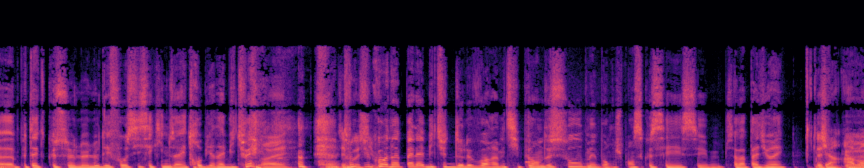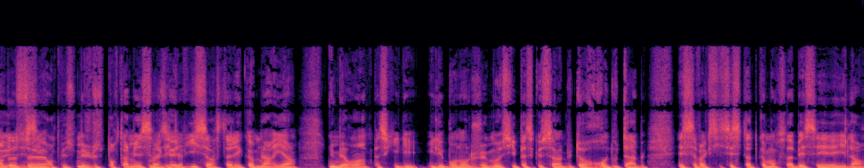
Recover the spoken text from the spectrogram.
euh, peut-être que ce- le, le défaut aussi, c'est qu'il nous avait trop bien habitués. Ouais, Donc du coup, on n'a pas l'habitude de le voir un petit peu en dessous, mais bon, je pense que c'est, c'est, ça va pas durer. Tiens, avant de se- En plus, mais juste pour terminer, c'est Vas-y, qu'il s'est installé comme l'arrière numéro un parce qu'il est, il est bon dans le jeu, mais aussi parce que c'est un buteur redoutable. Et c'est vrai que si ses stats commencent à baisser, la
